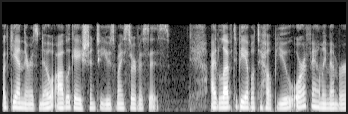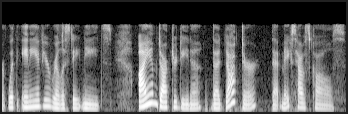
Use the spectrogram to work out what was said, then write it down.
Again, there is no obligation to use my services. I'd love to be able to help you or a family member with any of your real estate needs. I am Dr. Deena, the doctor that makes house calls.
